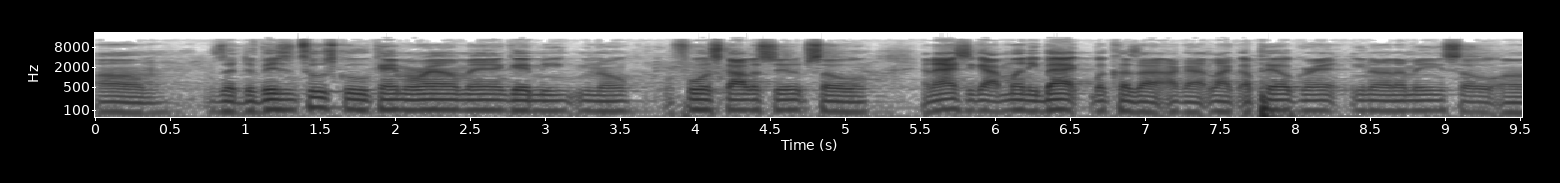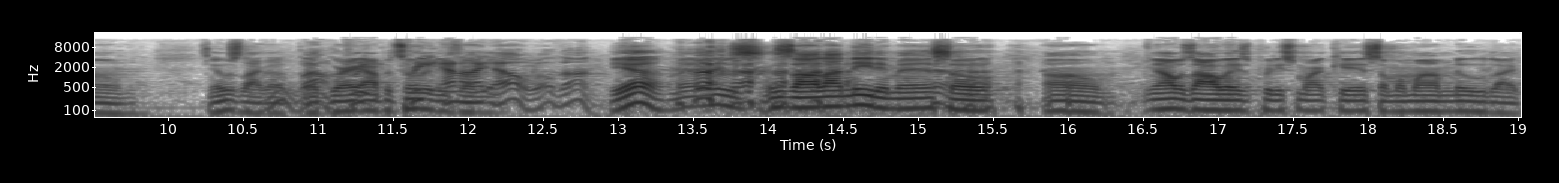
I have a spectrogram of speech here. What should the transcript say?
um, it was a Division two school came around, man, gave me you know a full scholarship. So and I actually got money back because I, I got like a Pell Grant. You know what I mean? So um, it was like a, a great opportunity. for me. NIL. Well done. Yeah, man, it was, this is all I needed, man. So, um, you know, I was always a pretty smart kid, so my mom knew like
